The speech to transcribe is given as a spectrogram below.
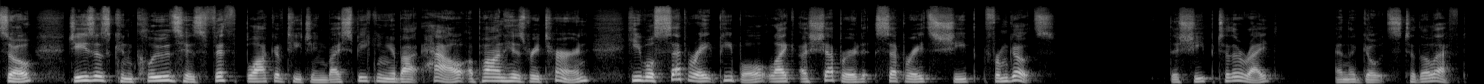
So, Jesus concludes his fifth block of teaching by speaking about how, upon his return, he will separate people like a shepherd separates sheep from goats the sheep to the right and the goats to the left.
